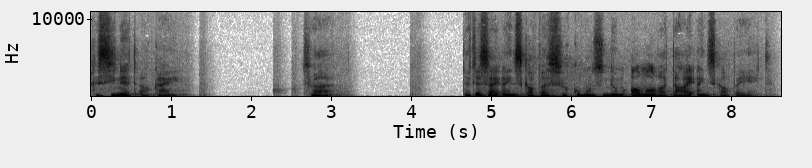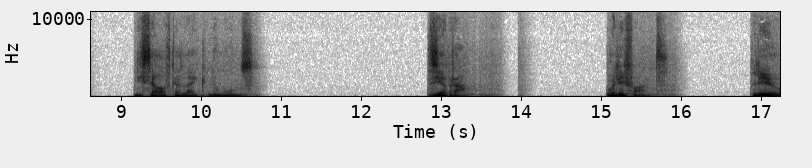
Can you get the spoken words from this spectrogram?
gesien het, okay. So Dit is sy eienskappe, so kom ons noem almal wat daai eienskappe het. Dieselfde lyk noem ons zebra. Olifant. Leeu.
